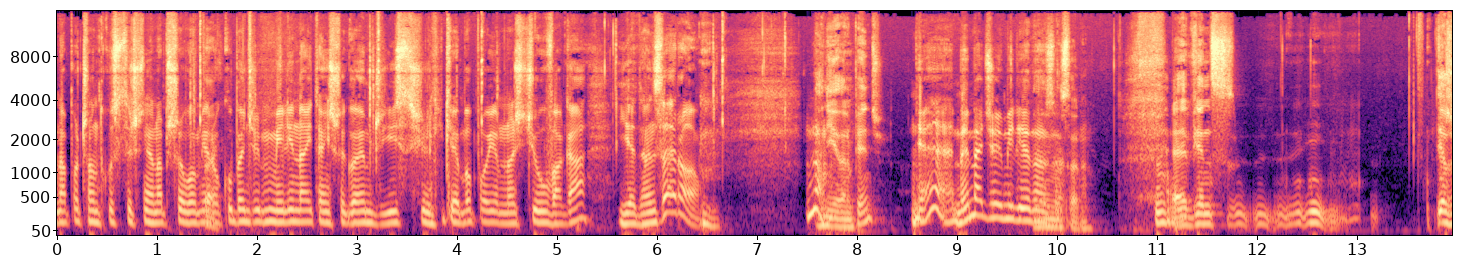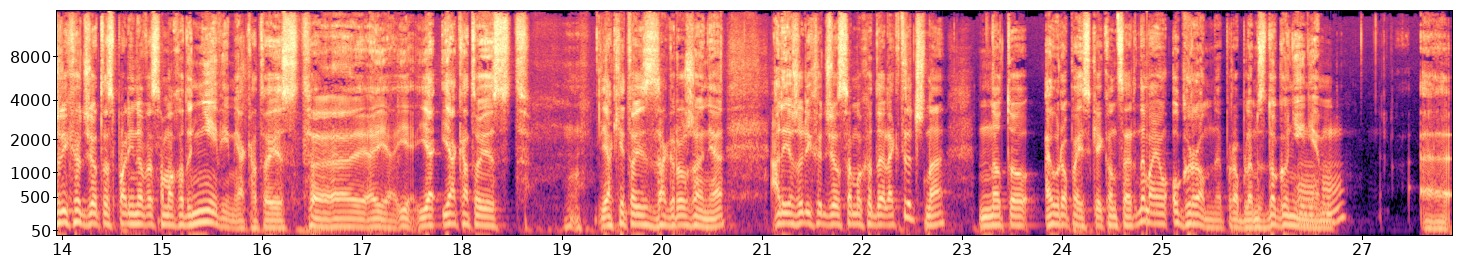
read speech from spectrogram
na początku stycznia, na przełomie tak. roku będziemy mieli najtańszego MG z silnikiem o pojemności, uwaga, 1.0. No. A nie 1.5? Nie, my będziemy mieli 1.0. Mhm. E, więc jeżeli chodzi o te spalinowe samochody, nie wiem jaka to jest, e, jaka to jest, jakie to jest zagrożenie, ale jeżeli chodzi o samochody elektryczne, no to europejskie koncerny mają ogromny problem z dogonieniem uh -huh. e,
